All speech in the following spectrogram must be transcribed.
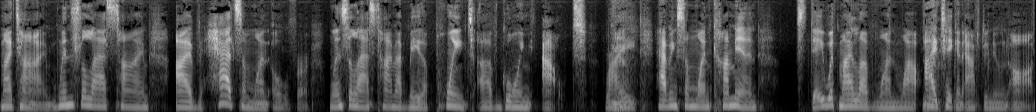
my time. When's the last time I've had someone over? When's the last time I've made a point of going out, right? Yeah. Having someone come in, stay with my loved one while yeah. I take an afternoon off,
